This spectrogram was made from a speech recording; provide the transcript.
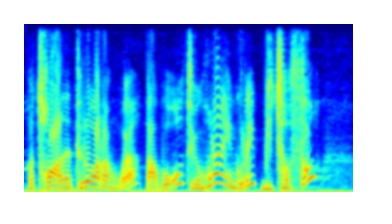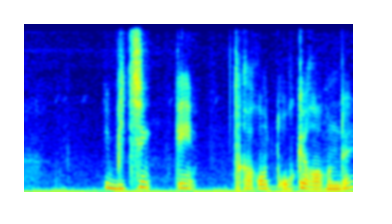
아, 저 안에 들어가라는 거야? 나보고? 지금 호랑이구리? 미쳤어? 이 미친 게임 잠깐 어, 어떻게 가 근데?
